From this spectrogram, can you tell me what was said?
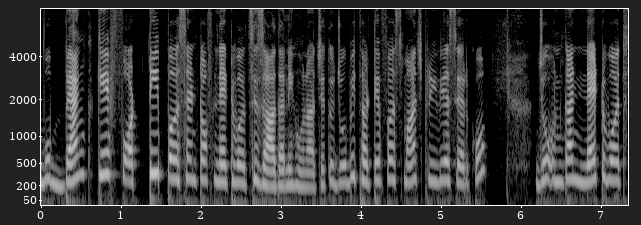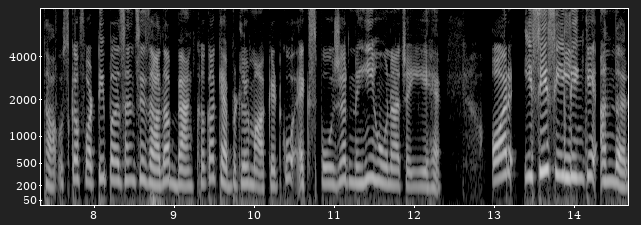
वो बैंक के 40 परसेंट ऑफ़ नेटवर्थ से ज़्यादा नहीं होना चाहिए। तो जो भी thirty first March previous year को, जो उनका नेटवर्थ था, उसका 40 परसेंट से ज़्यादा बैंक का कैपिटल मार्केट को एक्सपोजर नहीं होना चाहिए है। और इसी सीलिंग के अंदर,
